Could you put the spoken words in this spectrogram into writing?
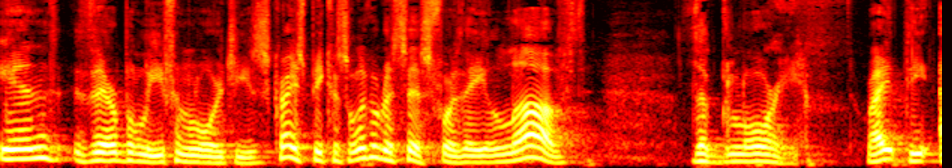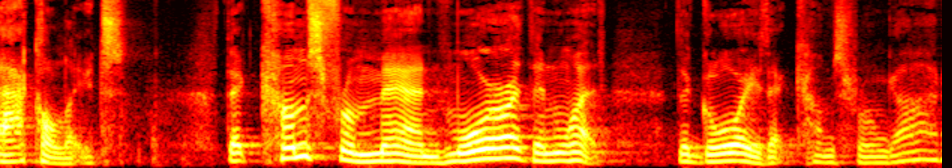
in their belief in the Lord Jesus Christ. Because look at what it says for they loved the glory, right? The accolades that comes from man more than what? The glory that comes from God.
